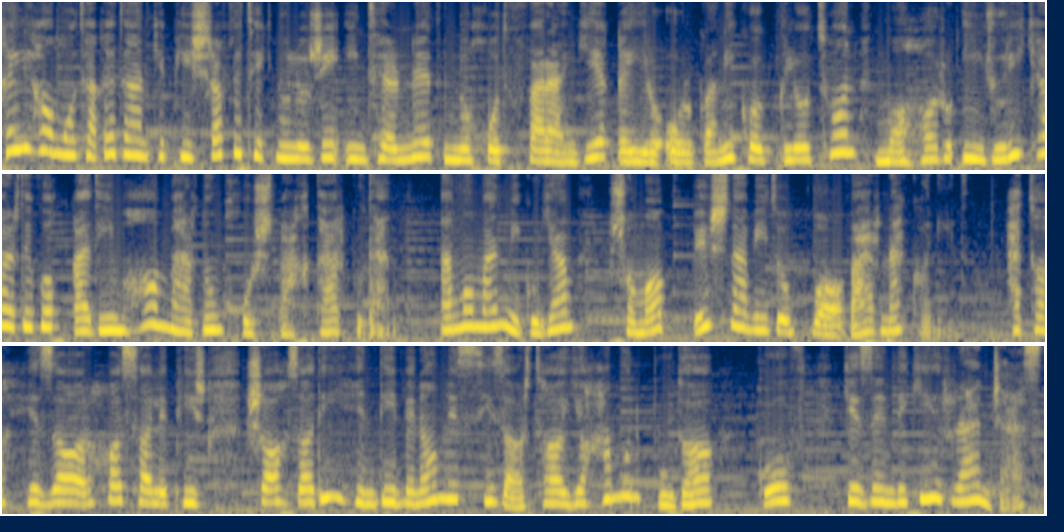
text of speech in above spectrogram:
خیلی ها معتقدند که پیشرفت تکنولوژی اینترنت نخود فرنگی غیر ارگانیک و گلوتون ماها رو اینجوری کرده و قدیم ها مردم خوشبختتر بودن. اما من می‌گویم شما بشنوید و باور نکنید. حتی هزارها سال پیش شاهزاده هندی به نام سیزارتا یا همون بودا گفت که زندگی رنج است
